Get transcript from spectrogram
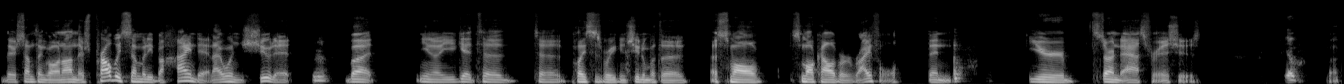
there's something going on. There's probably somebody behind it. I wouldn't shoot it, Hmm. but you know, you get to to places where you can shoot them with a, a small small caliber rifle, then you're starting to ask for issues. Yep. But,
